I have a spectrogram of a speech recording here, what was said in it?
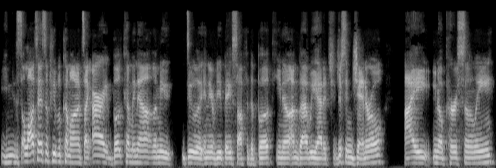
you, a lot of times when people come on, it's like, all right, book coming out. Let me do an interview based off of the book. You know, I'm glad we had it. Just in general, I, you know, personally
